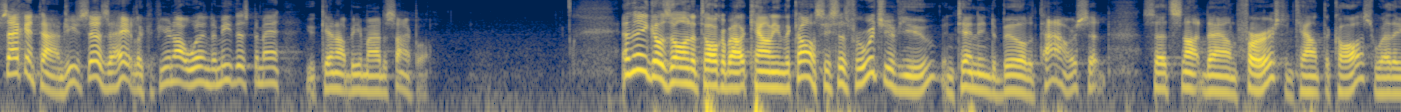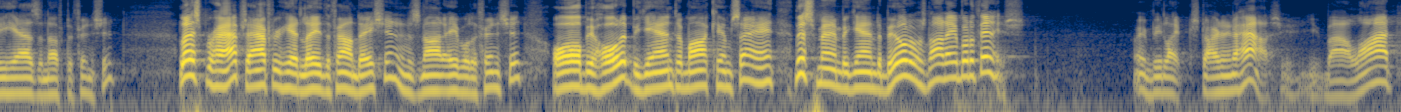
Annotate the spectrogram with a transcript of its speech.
Second time, Jesus says, hey, look, if you're not willing to meet this demand, you cannot be my disciple. And then he goes on to talk about counting the cost. He says, For which of you, intending to build a tower, set, sets not down first and count the cost, whether he has enough to finish it? Lest perhaps, after he had laid the foundation and is not able to finish it, all behold it began to mock him, saying, This man began to build and was not able to finish. It'd be like starting a house. You, you buy a lot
